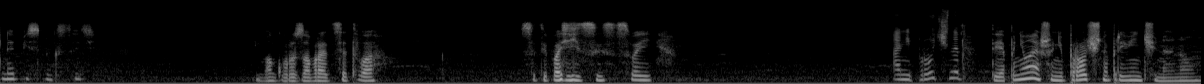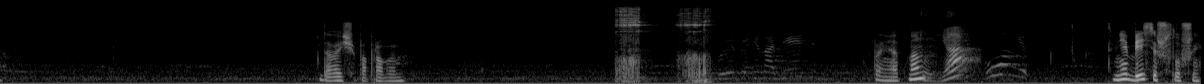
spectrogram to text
написано, кстати? Не могу разобрать с этого... С этой позиции, со своей. Они прочно... Да я понимаю, что не прочно привинчены, но... Давай еще попробуем. Понятно. Я? Ты меня бесишь, слушай.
